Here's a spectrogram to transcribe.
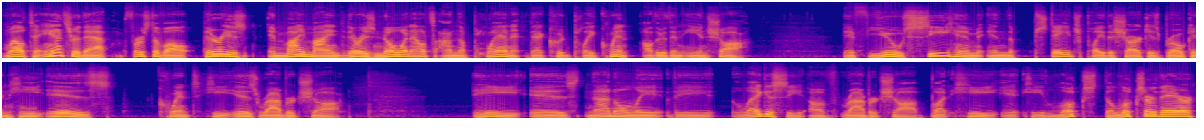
Well, to answer that, first of all, there is, in my mind, there is no one else on the planet that could play Quint other than Ian Shaw. If you see him in the stage play The Shark is Broken, he is Quint. He is Robert Shaw. He is not only the legacy of Robert Shaw, but he he looks the looks are there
